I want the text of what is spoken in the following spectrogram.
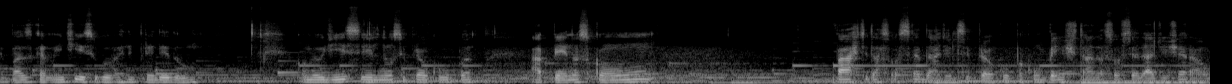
É basicamente isso o governo empreendedor. Como eu disse, ele não se preocupa apenas com parte da sociedade, ele se preocupa com o bem-estar da sociedade em geral.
